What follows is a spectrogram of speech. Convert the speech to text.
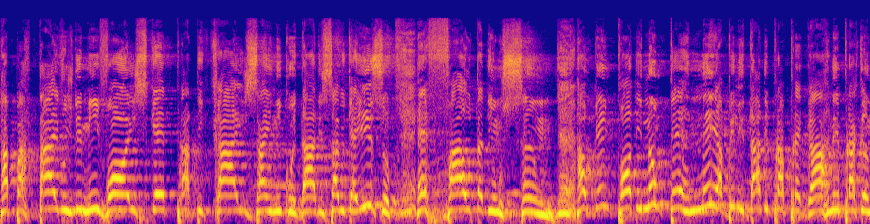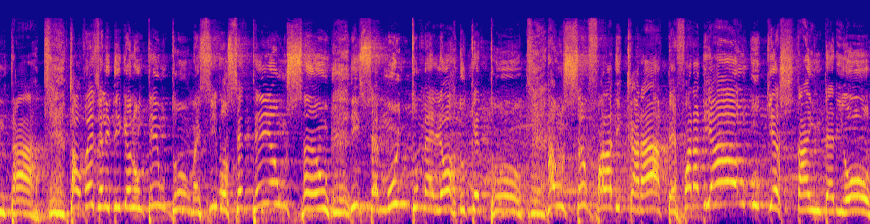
apartai-vos de mim, vós que praticais a iniquidade. Sabe o que é isso? É falta de unção. Alguém pode não ter nem habilidade para pregar, nem para cantar. Talvez ele diga: Eu não tenho dom, mas se você tem a unção, isso é muito melhor melhor do que dom. A unção fala de caráter, fala de algo que está interior,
